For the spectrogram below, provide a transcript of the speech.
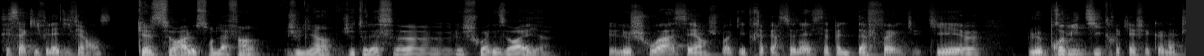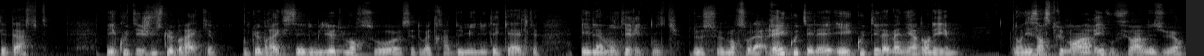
C'est ça qui fait la différence. Quel sera le son de la fin? Julien, je te laisse le choix des oreilles. Le choix, c'est un choix qui est très personnel, qui s'appelle Daft Funk, qui est le premier titre qui a fait connaître les Daft. Écoutez juste le break, Donc le break, c'est le milieu du morceau, ça doit être à deux minutes et quelques, et la montée rythmique de ce morceau-là. Réécoutez-les et écoutez la manière dont les, dont les instruments arrivent au fur et à mesure.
